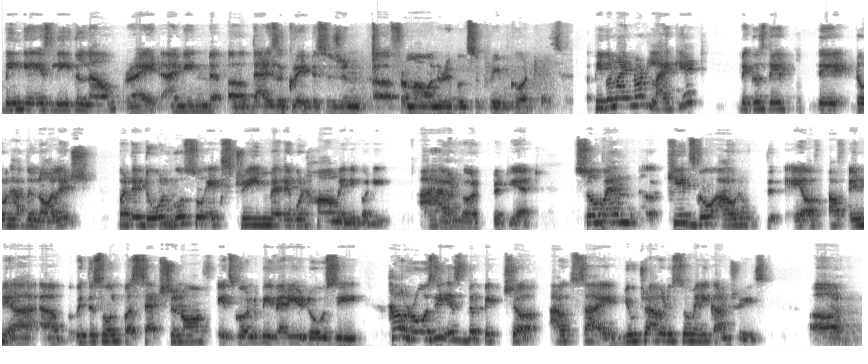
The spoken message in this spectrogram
being gay is legal now, right? I mean, uh, that is a great decision uh, from our honorable Supreme Court. People might not like it because they they don't have the knowledge, but they don't mm-hmm. go so extreme where they would harm anybody. I haven't heard of it yet. So when kids go out of, the, of, of, India uh, with this whole perception of it's going to be very rosy, how rosy is the picture outside? You travel to so many countries. Uh, yeah.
